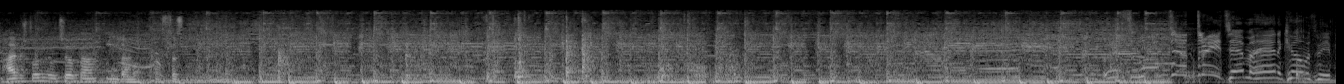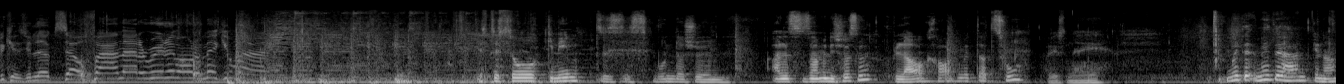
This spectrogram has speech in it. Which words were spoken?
Eine halbe Stunde circa und dann auf das. Ist das so genehm? Das ist wunderschön. Alles zusammen in die Schüssel. Blaukraut mit dazu. Weiß nicht. Mit, der- mit der Hand, genau.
